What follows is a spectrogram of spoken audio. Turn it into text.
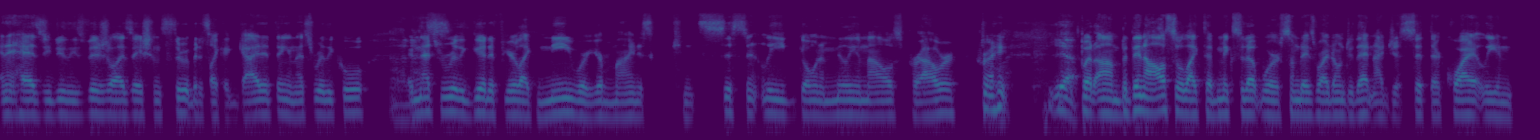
and it has you do these visualizations through it but it's like a guided thing and that's really cool oh, nice. and that's really good if you're like me where your mind is consistently going a million miles per hour right? Yeah. But um, but then I also like to mix it up where some days where I don't do that and I just sit there quietly and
